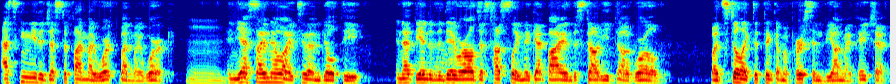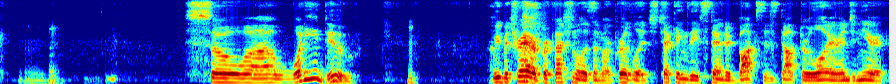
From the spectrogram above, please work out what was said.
asking me to justify my worth by my work. Mm. And yes, I know I too am guilty, and at the end of the day, we're all just hustling to get by in this dog eat dog world. But I'd still like to think I'm a person beyond my paycheck. So, uh, what do you do? we betray our professionalism, our privilege, checking the standard boxes doctor, lawyer, engineer,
